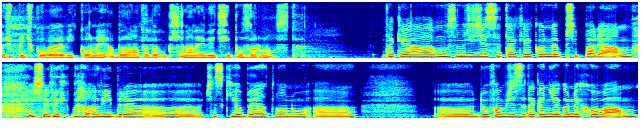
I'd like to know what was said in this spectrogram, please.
špičkové výkony a byla na tebe upřena největší pozornost? Tak já musím říct, že si tak jako nepřipadám, že bych byla lídr eh, českého biatlonu a doufám, že se tak ani jako nechovám.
